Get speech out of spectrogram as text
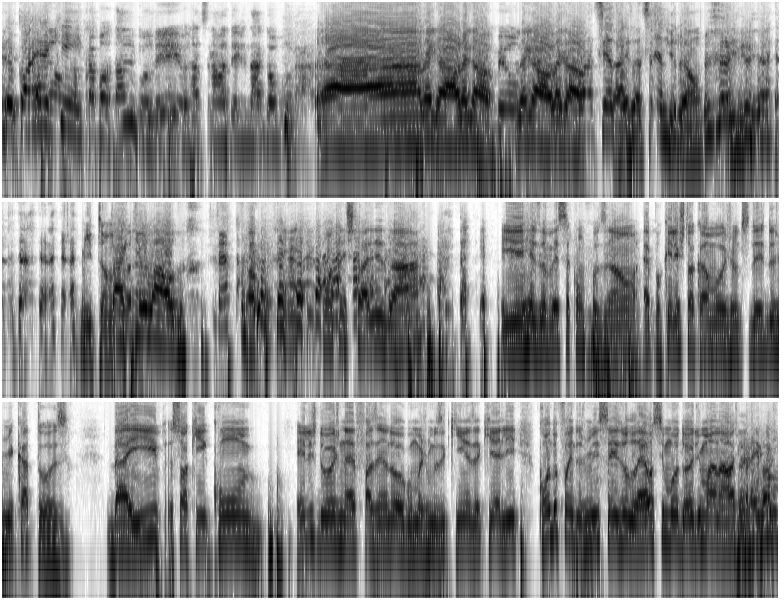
namorado. Corre Não, aqui. pra botar no nasci na maternidade do alvorada. Ah, legal, legal. Legal, legal. É do a centro. Então, Tá aqui o laudo. só pra gente contextualizar e resolver essa confusão, é porque eles tocavam juntos desde 2014. Daí, só que com eles dois, né, fazendo algumas musiquinhas aqui e ali. Quando foi em 2006, o Léo se mudou de Manaus pra ir pro...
